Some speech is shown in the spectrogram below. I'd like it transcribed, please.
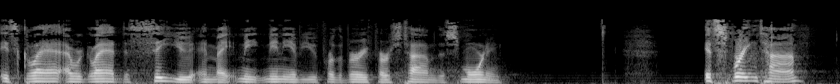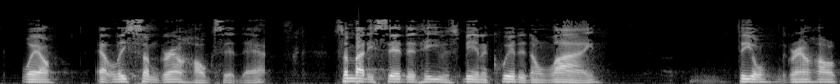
it's glad, we're glad to see you and meet many of you for the very first time this morning. It's springtime. Well, at least some groundhog said that. Somebody said that he was being acquitted on lying. Phil, the groundhog.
